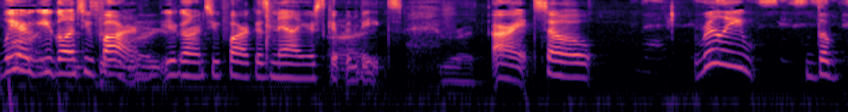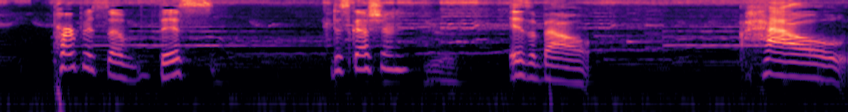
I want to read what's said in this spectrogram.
We're you're going too far. like- You're going too far because now you're skipping Alright. beats. Right. All right, so really, the purpose of this discussion Yeah. is about how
